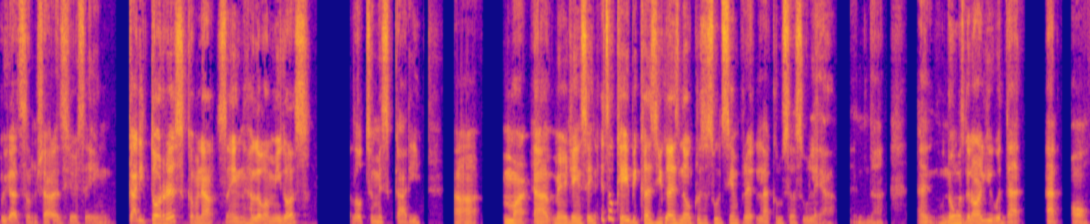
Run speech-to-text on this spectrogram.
we got some shout outs here saying Gary Torres coming out saying hello, amigos. Hello to Miss Gary. Uh, Mar- uh, Mary Jane saying it's okay because you guys know Cruz Azul siempre la Cruz Azulea. And, uh, and no one's going to argue with that at all.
